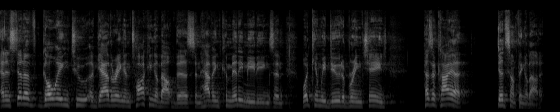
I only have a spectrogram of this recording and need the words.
And instead of going to a gathering and talking about this and having committee meetings and what can we do to bring change, Hezekiah did something about it.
